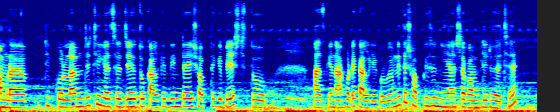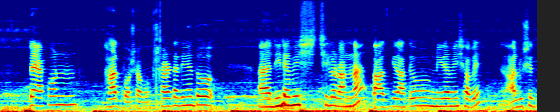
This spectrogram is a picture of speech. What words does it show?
আমরা ঠিক করলাম যে ঠিক আছে, যেহেতু কালকের দিনটাই সব থেকে বেস্ট তো আজকে না করে কালকে করব। এমনিতে সব কিছু নিয়ে আসা কমপ্লিট হয়েছে। তো এখন ভাত বসাবো। সারাটা দিনে তো নিরামিষ ছিল রান্না, তো আজকে রাতেও নিরামিষ হবে। আলু সেদ্ধ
